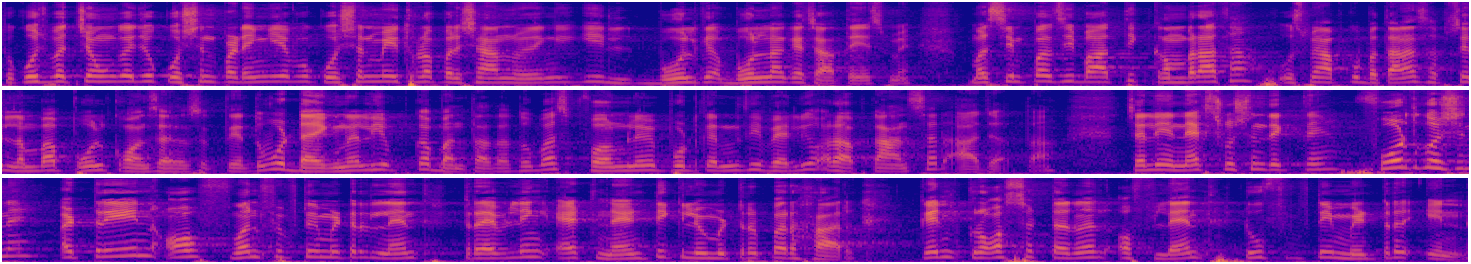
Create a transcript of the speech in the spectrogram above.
तो कुछ बच्चे होंगे जो क्वेश्चन पढ़ेंगे, वो क्वेश्चन में ही थोड़ा परेशान हो जाएँगे कि बोल क्या, बोलना क्या चाहते हैं इसमें। बस सिंपल सी बात थी, कमरा था, उसमें आपको बताना सबसे लंबा पोल कौन सा रह सकते हैं। तो वो डायगनली आपका बनता था। तो बस फॉर्मूले में पुट करनी थी वैल्यू और आपका आंसर आ जाता। चलिए नेक्स्ट क्वेश्चन देखते हैं। फोर्थ क्वेश्चन है a train of 150 metre length travelling at 90 kilometre per hour can cross a tunnel of length 250 metre in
